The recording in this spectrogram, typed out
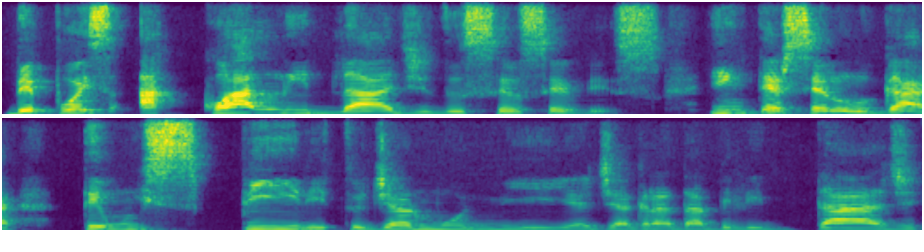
Depois, a qualidade do seu serviço. E em terceiro lugar, ter um espírito de harmonia, de agradabilidade,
